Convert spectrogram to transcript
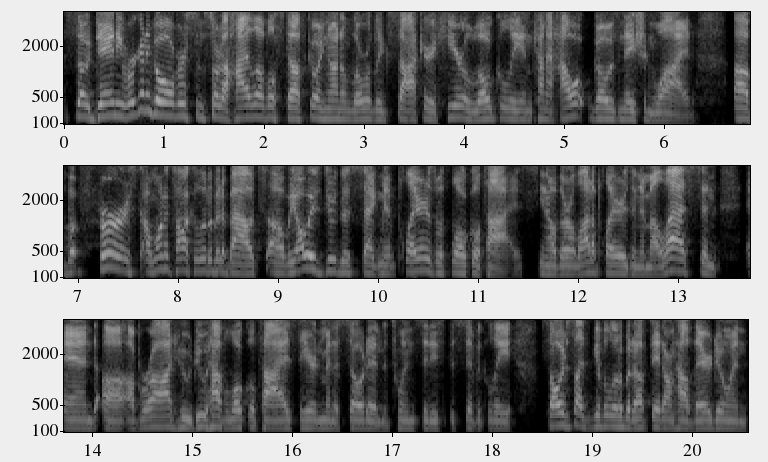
so, Danny, we're going to go over some sort of high level stuff going on in lower league soccer here locally and kind of how it goes nationwide. Uh, but first, I want to talk a little bit about. Uh, we always do this segment: players with local ties. You know, there are a lot of players in MLS and and uh, abroad who do have local ties to here in Minnesota and the Twin Cities specifically. So I would just like to give a little bit of update on how they're doing.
